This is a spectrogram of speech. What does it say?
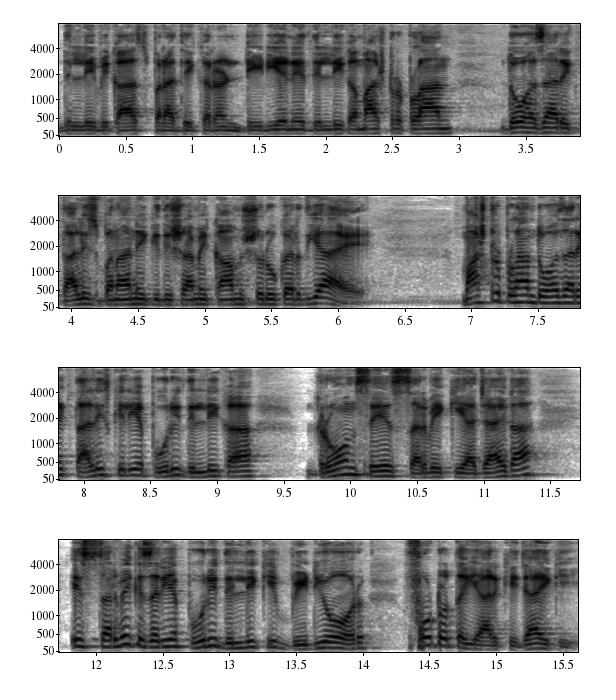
दिल्ली विकास प्राधिकरण डीडीए ने दिल्ली का मास्टर प्लान 2041 बनाने की दिशा में काम शुरू कर दिया है। मास्टर प्लान 2041 के लिए पूरी दिल्ली का ड्रोन से सर्वे किया जाएगा। इस सर्वे के ज़रिए पूरी दिल्ली की वीडियो और फ़ोटो तैयार की जाएगी।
